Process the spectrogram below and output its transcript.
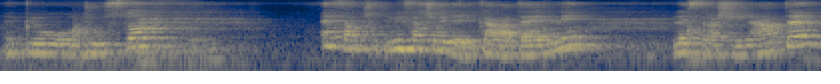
è più giusto. E faccio, vi faccio vedere i cavatelli le stracinate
